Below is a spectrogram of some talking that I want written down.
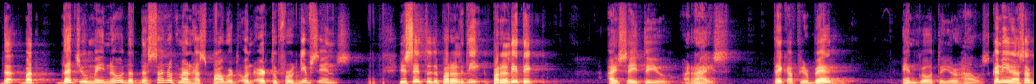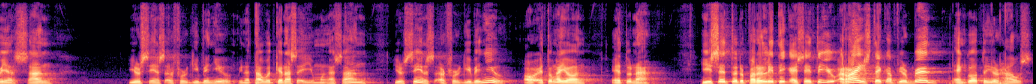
that, but that you may know that the Son of Man has power on earth to forgive sins. He said to the paralytic, paralytic I say to you, arise, take up your bed, and go to your house. Kanina sabi niya, Son, your sins are forgiven you. Pinatawad ka na sa iyong mga son, your sins are forgiven you. O, eto ngayon, eto na. He said to the paralytic, I say to you, arise, take up your bed, and go to your house.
